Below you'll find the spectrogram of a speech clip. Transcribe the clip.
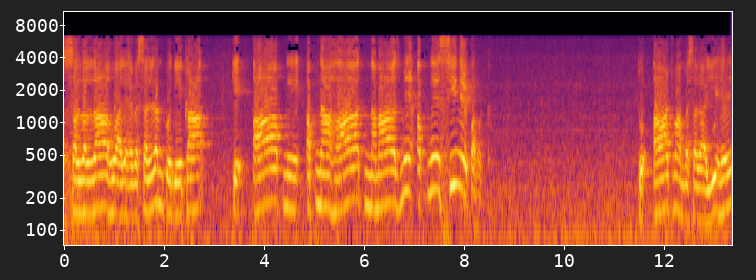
صلی اللہ علیہ وسلم کو دیکھا کہ آپ نے اپنا ہاتھ نماز میں اپنے سینے پر رکھا۔ تو آٹھواں مسئلہ یہ ہے،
